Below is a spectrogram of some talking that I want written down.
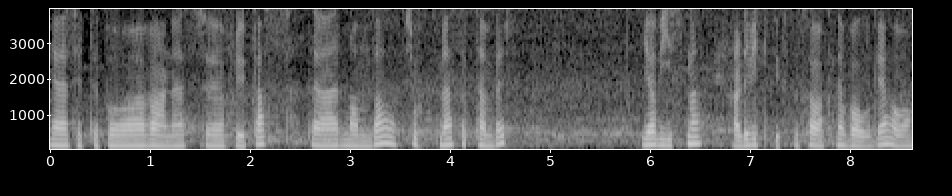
Jeg sitter på Værnes flyplass. Det er mandag 14.9. I avisene er de viktigste sakene valget og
